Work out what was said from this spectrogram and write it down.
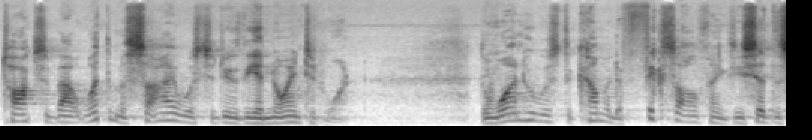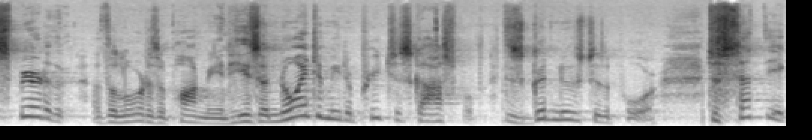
talks about what the Messiah was to do, the anointed one, the one who was to come and to fix all things. He said, The Spirit of the, of the Lord is upon me, and He's anointed me to preach His gospel, this good news to the poor, to set the,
